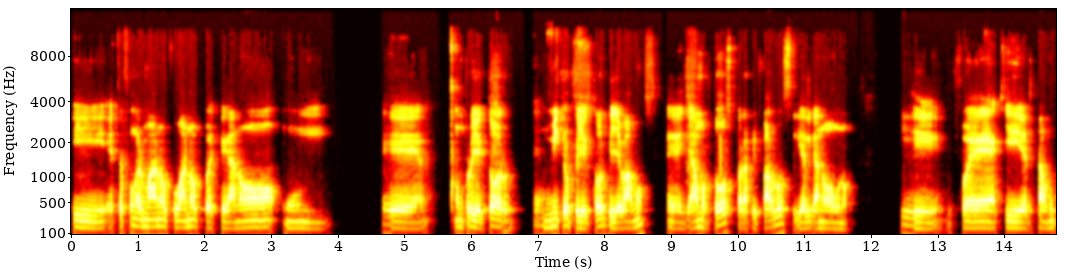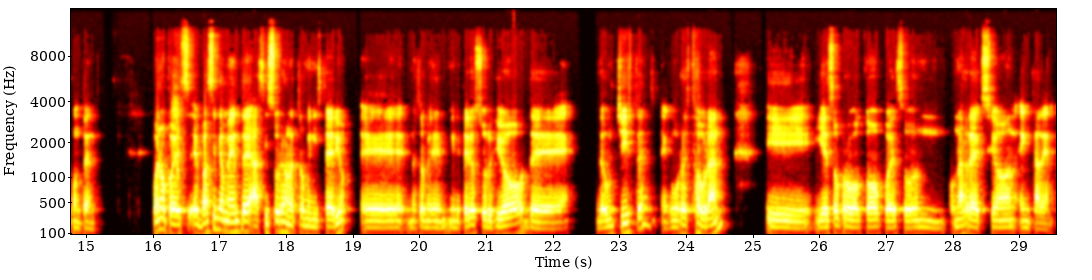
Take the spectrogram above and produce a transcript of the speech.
y este fue un hermano cubano pues, que ganó un, eh, un proyector un microproyector que llevamos. Eh, llevamos dos para rifarlos y él ganó uno. Y fue aquí, él estaba muy contento. Bueno, pues eh, básicamente así surge nuestro ministerio. Eh, nuestro ministerio surgió de, de, un chiste en un restaurante y, y eso provocó pues un, una reacción en cadena.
